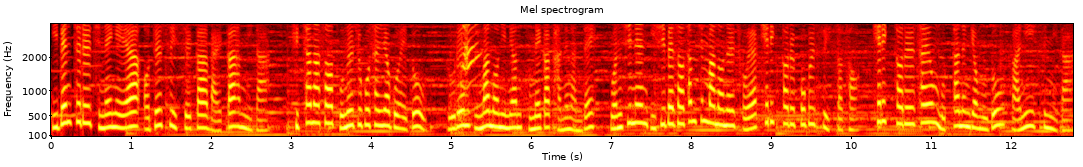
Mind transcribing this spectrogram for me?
이벤트를 진행해야 얻을 수 있을까 말까 합니다. 귀찮아서 돈을 주고 살려고 해도 롤은 2만원이면 구매가 가능한데 원신은 20에서 30만원을 줘야 캐릭터를 뽑을 수 있어서 캐릭터를 사용 못하는 경우도 많이 있습니다.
